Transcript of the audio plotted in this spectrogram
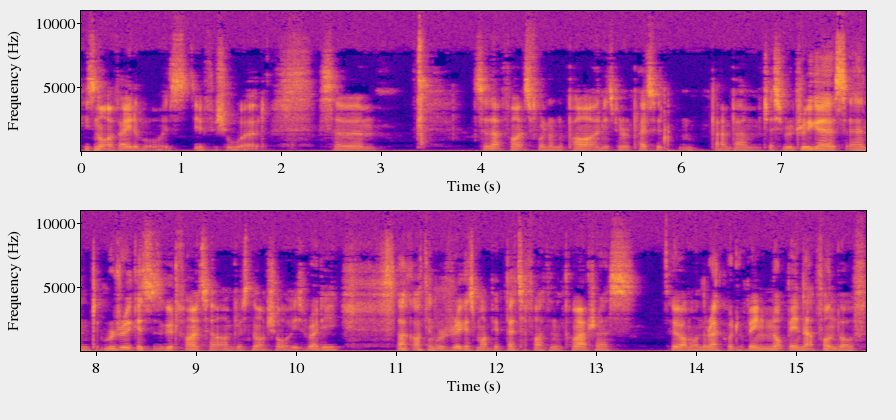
he's not available. Is the official word. So um, so that fight's fallen apart, and he's been replaced with Bam Bam Jesse Rodriguez. And Rodriguez is a good fighter. I'm just not sure he's ready. Like I think Rodriguez might be a better fighter than Cuadras, who I'm on the record of being not being that fond of.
